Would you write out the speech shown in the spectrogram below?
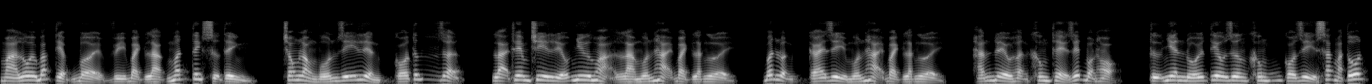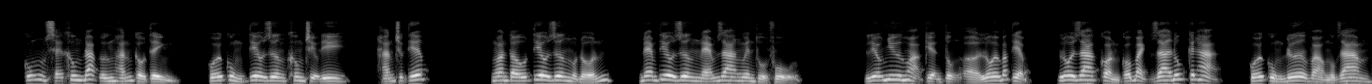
mà lôi bác tiệp bởi vì bạch lạc mất tích sự tình, trong lòng vốn dĩ liền có tức giận, lại thêm chi liếu như họa là muốn hại bạch lạc người, bất luận cái gì muốn hại bạch lạc người, hắn đều hận không thể giết bọn họ, tự nhiên đối tiêu dương không có gì sắc mặt tốt, cũng sẽ không đáp ứng hắn cầu tình, cuối cùng tiêu dương không chịu đi, hắn trực tiếp. Ngoan tấu tiêu dương một đốn, đem tiêu dương ném ra nguyên thủ phủ. Liễu như họa kiện tụng ở lôi bắc tiệp, lôi ra còn có bạch gia đúc kết hạ, cuối cùng đưa vào ngục giam.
